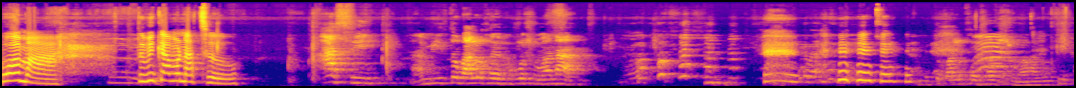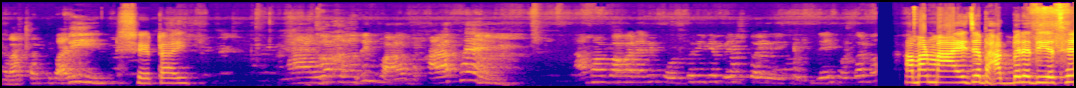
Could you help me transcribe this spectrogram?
ও মা তুমি কেমন আছো? আসি আমি তো ভালো হয়ে সময় না? আমি তো ভালো সব সময় আমি কি খারাপ থাকতে পারি? সেটাই। আমার মা এই যে ভাত বেড়ে দিয়েছে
